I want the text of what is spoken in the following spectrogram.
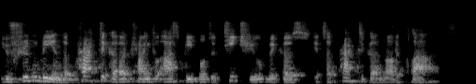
You shouldn't be in the practica trying to ask people to teach you because it's a practica, not a class.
